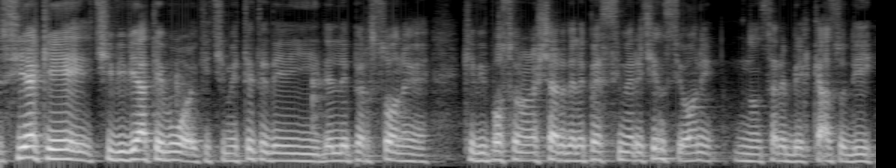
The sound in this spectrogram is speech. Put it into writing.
sia che ci viviate voi, che ci mettete dei, delle persone che vi possono lasciare delle pessime recensioni, non sarebbe il caso di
